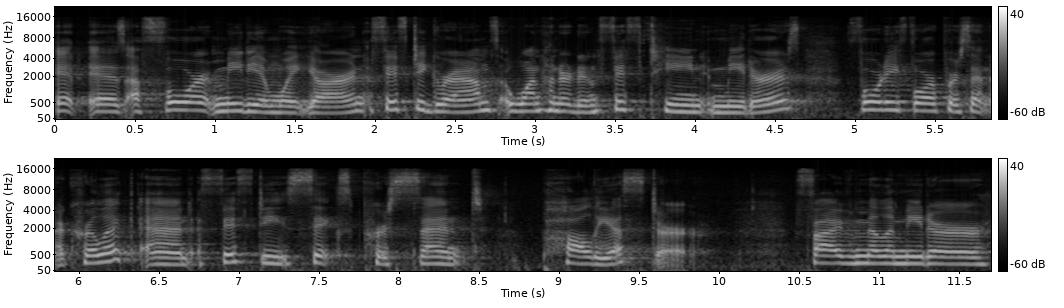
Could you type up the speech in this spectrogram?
It is a four medium weight yarn, 50 grams, 115 meters, 44% acrylic, and 56% polyester. Five millimeter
